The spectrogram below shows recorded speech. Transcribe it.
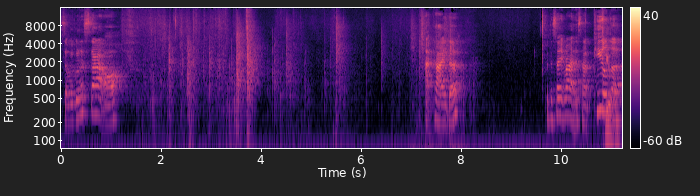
So we're going to start off at Kaida. Did I say it right this time? Kielder.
